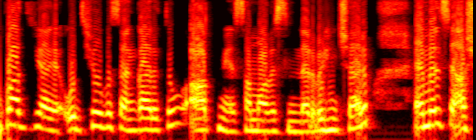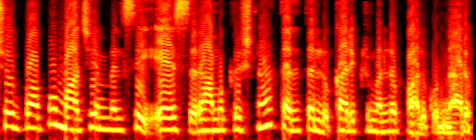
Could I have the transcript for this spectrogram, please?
ఉపాధ్యాయ ఉద్యోగ సంఘాలతో ఆత్మీయ సమావేశం నిర్వహించారు. ఎమ్మెల్సీ అశోక్ బాబు మాజీ ఎమ్మెల్సీ ఎస్ రామకృష్ణ తదితరులు కార్యక్రమంలో పాల్గొన్నారు.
